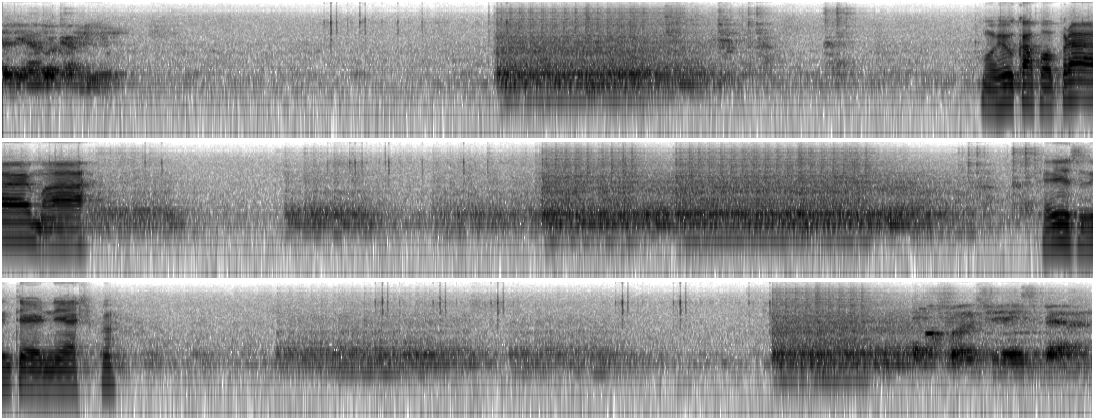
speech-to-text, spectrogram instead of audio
aliado a caminho. Morreu o capô pra arma. É isso, internet, pô. Avante em espera.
